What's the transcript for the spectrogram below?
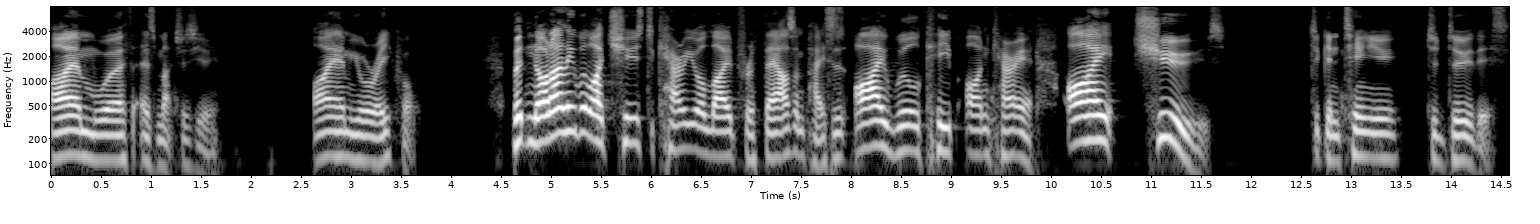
I am worth as much as you. I am your equal. But not only will I choose to carry your load for a thousand paces, I will keep on carrying it. I choose to continue to do this.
